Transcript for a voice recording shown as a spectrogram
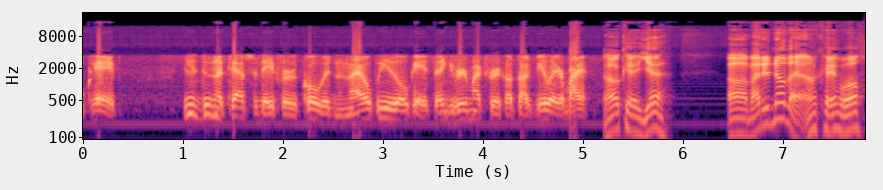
okay. He's doing a test today for COVID, and I hope he's okay. Thank you very much, Rick. I'll talk to you later. Bye. Okay, yeah. Um, I didn't know that. Okay, well,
